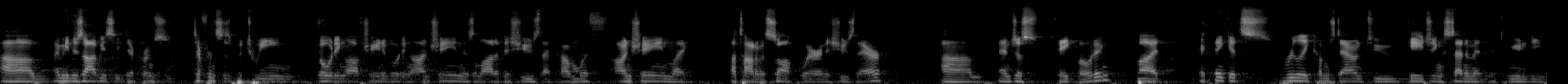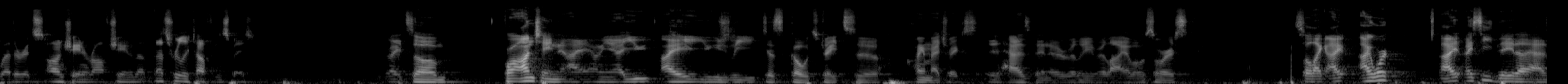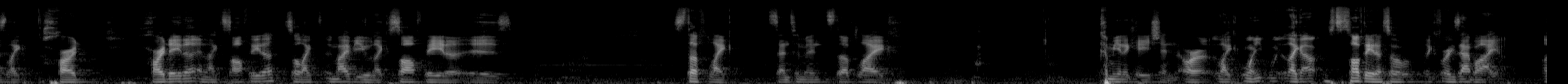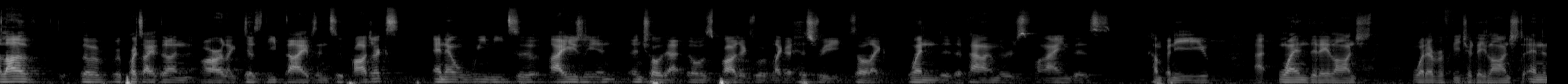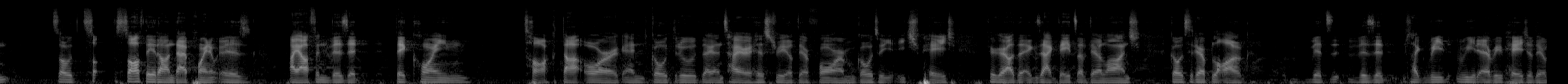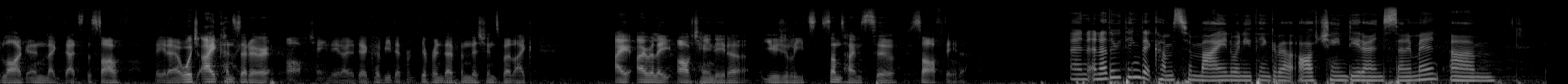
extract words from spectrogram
Um, I mean, there's obviously difference, differences between voting off chain and voting on chain. There's a lot of issues that come with on chain, like autonomous software and issues there, um, and just fake voting. But I think it's really comes down to gauging sentiment in the community, whether it's on chain or off chain, that's really tough in the space. Right. So um, for on-chain, I, I mean, I, u- I usually just go straight to Coinmetrics. It has been a really reliable source. So like I, I work, I, I see data as like hard, hard data and like soft data. So like in my view, like soft data is stuff like sentiment, stuff like communication or like when, like uh, soft data. So like for example, I a lot of the reports I've done are like just deep dives into projects, and then we need to. I usually in, intro that those projects with like a history. So like when did the founders find this company? Uh, When did they launch whatever feature they launched? And so so- the soft data on that point is I often visit Bitcoin talk.org and go through the entire history of their forum, go to each page, figure out the exact dates of their launch, go to their blog, visit, visit like read, read every page of their blog, and like that's the soft data, which I consider off-chain data. There could be different different definitions, but like I, I relate off-chain data usually sometimes to soft data. And another thing that comes to mind when you think about off-chain data and sentiment um,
